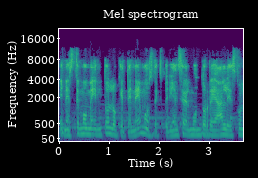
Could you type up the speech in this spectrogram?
En este momento lo que tenemos de experiencia del mundo real es con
